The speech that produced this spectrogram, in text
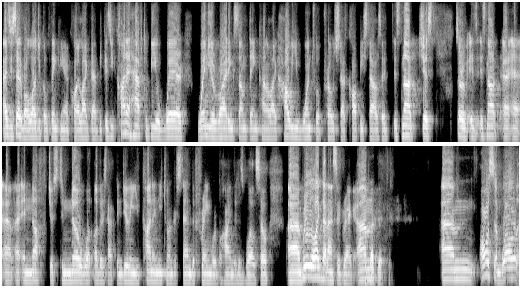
as you said about logical thinking, I quite like that because you kind of have to be aware when you're writing something, kind of like how you want to approach that copy style. So it's not just sort of is, is not uh, uh, uh, enough just to know what others have been doing. You kind of need to understand the framework behind it as well. So uh, really like that answer, Greg. Um, exactly. Um, awesome. Well,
